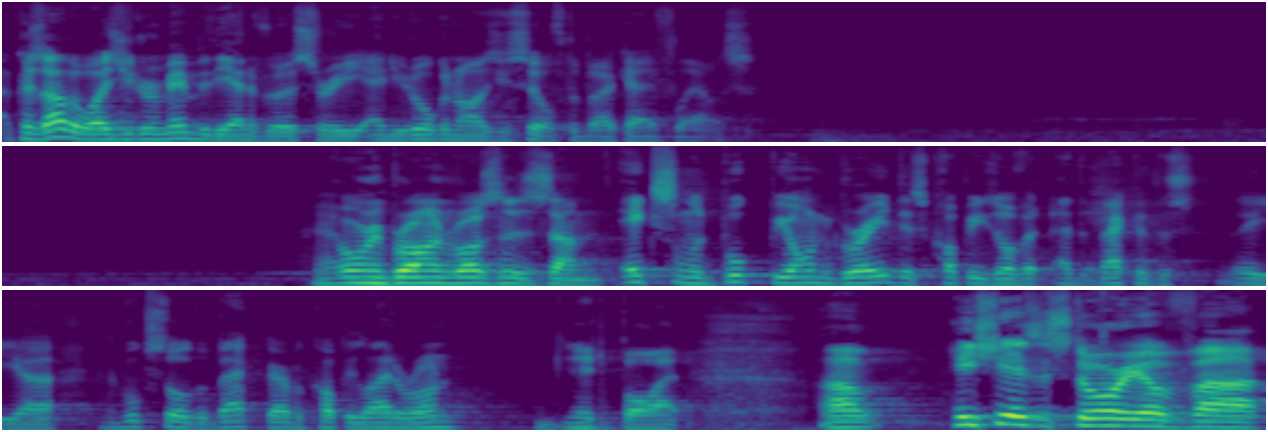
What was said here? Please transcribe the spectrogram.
Because uh, otherwise, you'd remember the anniversary and you'd organise yourself the bouquet of flowers. Or in Brian Rosner's um, excellent book, Beyond Greed, there's copies of it at the back of the, the, uh, the bookstore at the back. Grab a copy later on. You need to buy it. Um, he shares a story of, uh,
